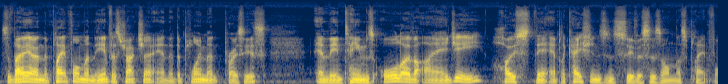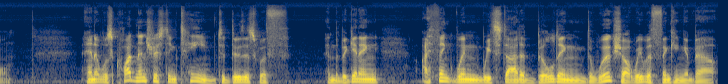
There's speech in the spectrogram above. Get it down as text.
So they own the platform and the infrastructure and the deployment process, and then teams all over IAG host their applications and services on this platform. And it was quite an interesting team to do this with in the beginning, I think when we started building the workshop, we were thinking about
